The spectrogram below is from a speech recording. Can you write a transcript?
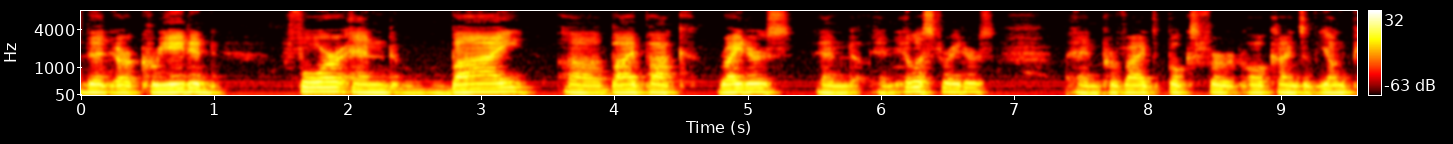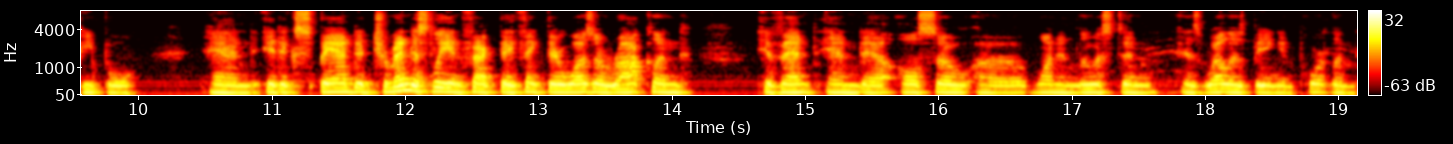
that are created for and by uh, BIPOC writers and and illustrators, and provides books for all kinds of young people. And it expanded tremendously. In fact, I think there was a Rockland event and uh, also uh, one in Lewiston, as well as being in Portland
